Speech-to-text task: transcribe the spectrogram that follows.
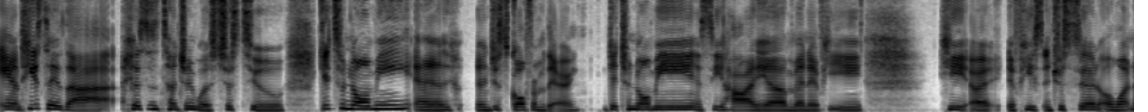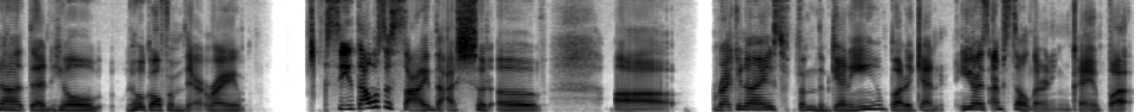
And he said that his intention was just to get to know me and and just go from there. Get to know me and see how I am and if he he uh, if he's interested or whatnot, then he'll he'll go from there, right? See, that was a sign that I should have uh recognized from the beginning. But again, you guys, I'm still learning, okay? But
